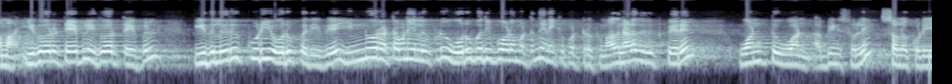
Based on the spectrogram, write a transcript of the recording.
ஆமாம் இது ஒரு டேபிள் இது ஒரு டேபிள். இதில் இருக்கக்கூடிய ஒரு பதிவு இன்னொரு அட்டவணையில் இருக்கக்கூடிய ஒரு பதிவோடு மட்டும்தான் இணைக்கப்பட்டிருக்கும். அதனால் இதுக்கு பேர் ஒன் டு ஒன் அப்படின்னு சொல்லி சொல்லக்கூடிய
